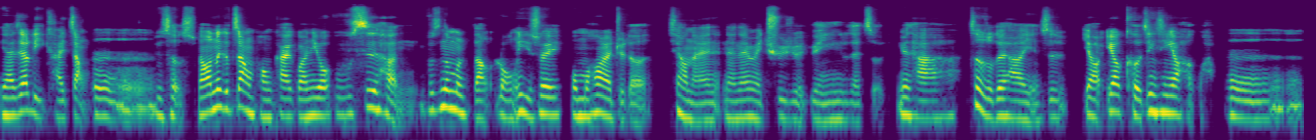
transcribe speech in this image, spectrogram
你还是要离开帐篷。嗯嗯去厕所，然后那个帐篷开关又不是很不是那么容容易，所以我们后来觉得幸好奶奶奶奶没去的原因就在这里，因为他厕所对他而言是要要可进性要很好。嗯嗯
